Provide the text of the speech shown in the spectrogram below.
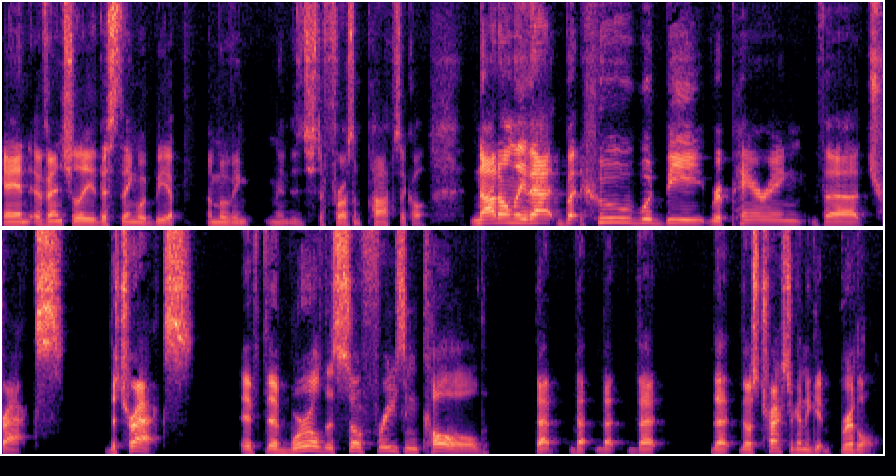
and eventually this thing would be a, a moving I mean, just a frozen popsicle. Not only that but who would be repairing the tracks the tracks? If the world is so freezing cold that that that that, that those tracks are going to get brittle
